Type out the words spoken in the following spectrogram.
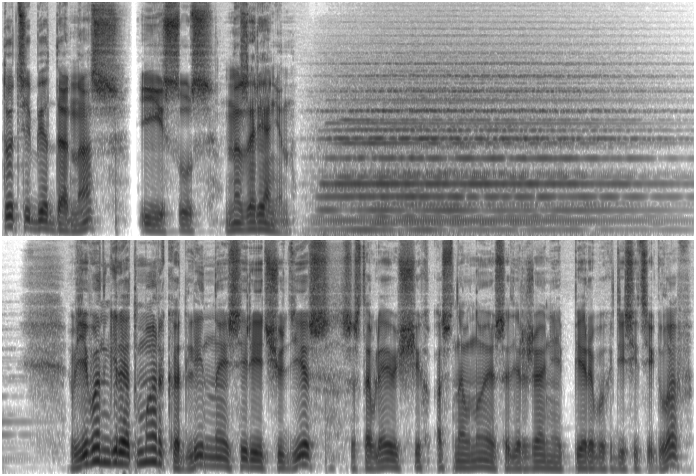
что тебе до нас, Иисус Назарянин?» В Евангелии от Марка длинная серия чудес, составляющих основное содержание первых десяти глав,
